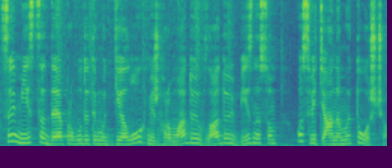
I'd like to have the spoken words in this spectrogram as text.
Це місце, де проводитимуть діалог між громадою, владою, бізнесом, освітянами тощо.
